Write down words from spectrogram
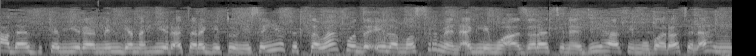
أعداد كبيرة من جماهير الترجي التونسي في التوافد إلى مصر من أجل مؤازرة ناديها في مباراة الأهلي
